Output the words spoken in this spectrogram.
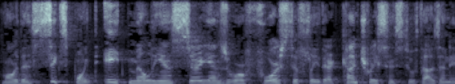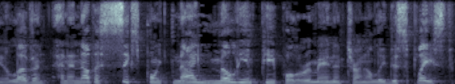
More than 6.8 million Syrians were forced to flee their country since 2011 and another 6.9 million people remain internally displaced.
